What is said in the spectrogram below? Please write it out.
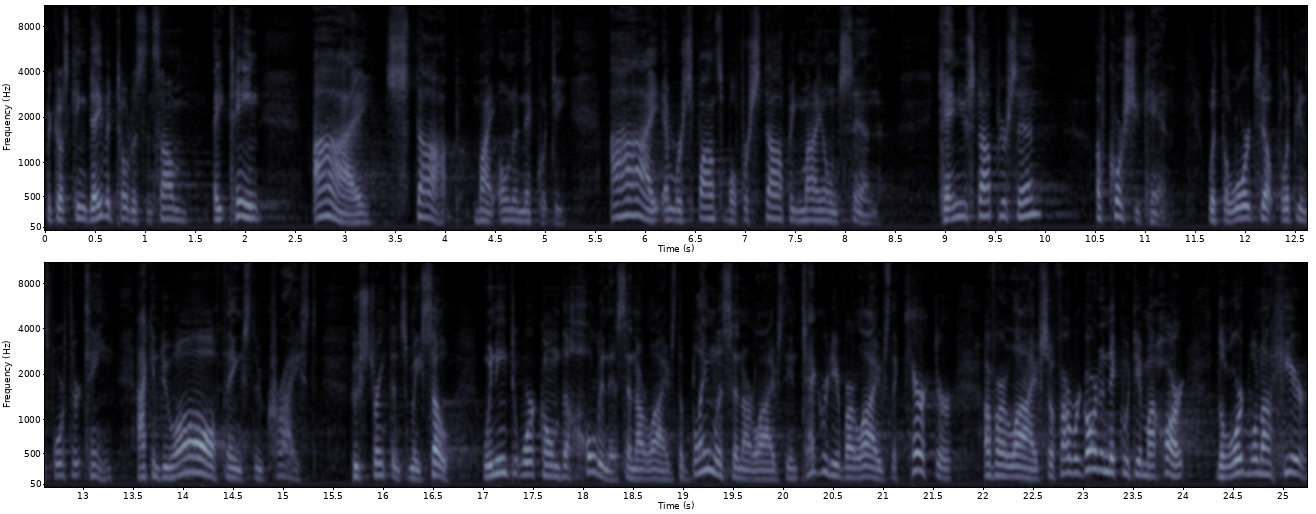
Because King David told us in Psalm 18, I stop my own iniquity. I am responsible for stopping my own sin. Can you stop your sin? Of course you can. With the Lord's help, Philippians 4:13, I can do all things through Christ who strengthens me. So, we need to work on the holiness in our lives, the blameless in our lives, the integrity of our lives, the character of our lives. So, if I regard iniquity in my heart, the Lord will not hear.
